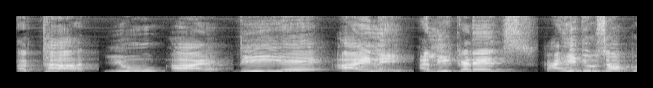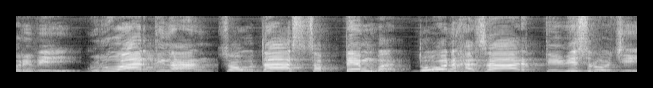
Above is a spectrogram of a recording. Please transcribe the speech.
अर्थात U I D A I ने अलीकडेच काही दिवसापूर्वी गुरुवार दिनांक चौदा सप्टेंबर दोन हजार तेवीस रोजी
